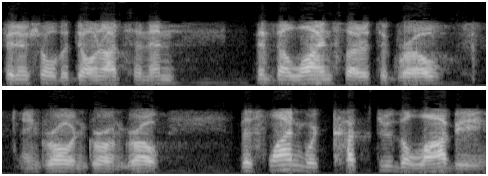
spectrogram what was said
finish all the donuts, and then then the line started to grow and grow and grow and grow. This line would cut through the lobby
